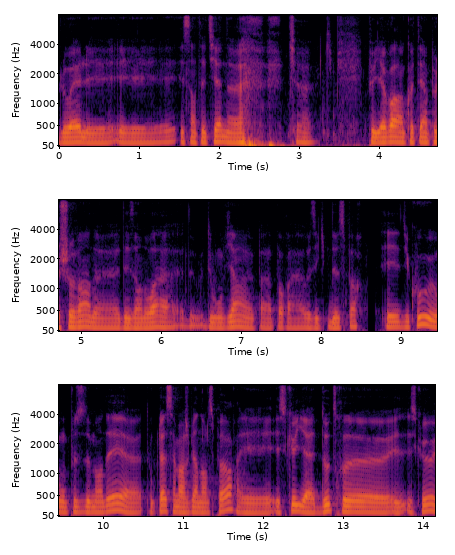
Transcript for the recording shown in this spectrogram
l'OL et, et, Saint-Etienne qu'il peut y avoir un côté un peu chauvin de- des endroits d'où d'où on vient euh, par rapport aux équipes de sport. Et du coup, on peut se demander, euh, donc là, ça marche bien dans le sport. Et est-ce qu'il y a d'autres, euh, est-ce que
